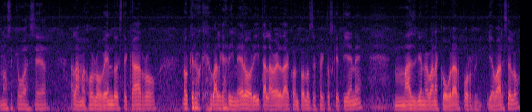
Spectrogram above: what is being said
No sé qué voy a hacer. A lo mejor lo vendo este carro. No creo que valga dinero ahorita, la verdad, con todos los defectos que tiene. Más bien me van a cobrar por llevárselo.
